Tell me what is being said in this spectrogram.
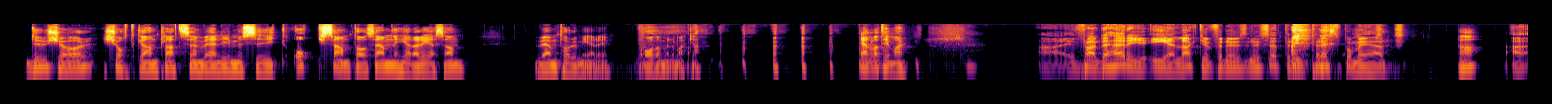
Du kör, shotgunplatsen väljer musik och samtalsämne hela resan. Vem tar du med dig? Adam eller Mackan? 11 timmar. Aj, fan, det här är ju elakt ju, för nu, nu sätter du press på mig här. Ja, Ah,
